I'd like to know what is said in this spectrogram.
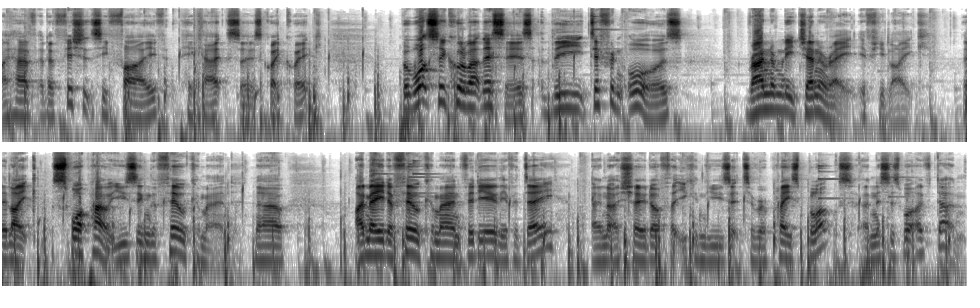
I have an efficiency 5 pickaxe, so it's quite quick. But what's so cool about this is the different ores randomly generate, if you like. They like swap out using the fill command. Now, I made a fill command video the other day, and I showed off that you can use it to replace blocks, and this is what I've done.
